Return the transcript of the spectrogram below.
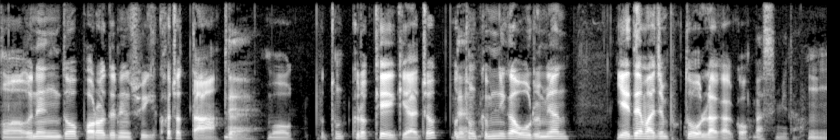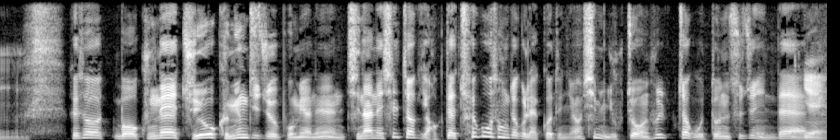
어, 은행도 벌어들인 수익이 커졌다. 네. 뭐 보통 그렇게 얘기하죠. 보통 네. 금리가 오르면 예대 맞은 폭도 올라가고 맞습니다. 음. 그래서 뭐 국내 주요 금융지주 보면은 지난해 실적 역대 최고 성적을 냈거든요. 16조 원 훌쩍 웃도는 수준인데 예.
